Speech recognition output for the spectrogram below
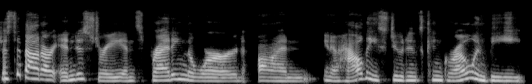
just about our industry and spreading the word on, you know, how these students can grow and be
